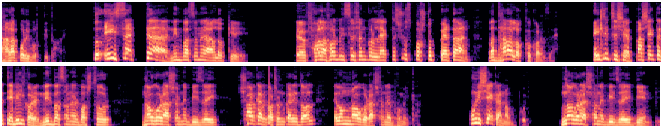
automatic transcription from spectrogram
ধারা পরিবর্তিত হয়। তো এই চারটা নির্বাচনের আলোকে ফলাফল বিশ্লেষণ করলে একটা সুস্পষ্ট প্যাটার্ন বা ধারা লক্ষ্য করা যায়। এটি সে পাশে একটা টেবিল করে, নির্বাচনের বস্তর নগর আসনে বিজয়ী সরকার গঠনকারী দল এবং নগর আসনের ভূমিকা। উনিশশো একানব্বই, নগর আসনে বিজয়ী বিএনপি,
